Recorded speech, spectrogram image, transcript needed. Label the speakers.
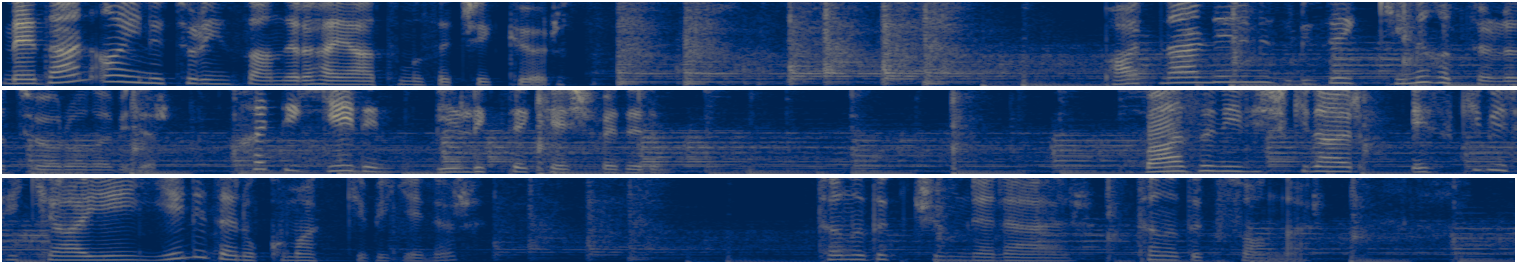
Speaker 1: Neden aynı tür insanları hayatımıza çekiyoruz? Partnerlerimiz bize kimi hatırlatıyor olabilir? Hadi gelin birlikte keşfedelim. Bazen ilişkiler eski bir hikayeyi yeniden okumak gibi gelir. Tanıdık cümleler, tanıdık sonlar.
